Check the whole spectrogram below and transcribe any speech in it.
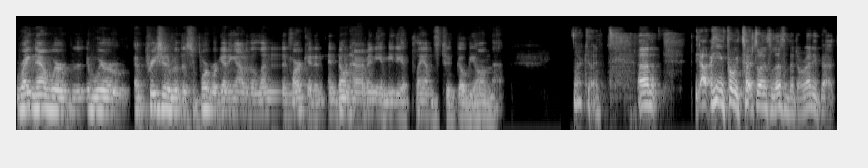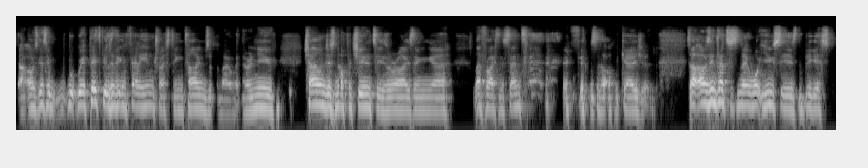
right now we're we're appreciative of the support we're getting out of the london market and, and don't have any immediate plans to go beyond that okay um, I think you've probably touched on it a little bit already, but I was going to say we appear to be living in fairly interesting times at the moment. There are new challenges and opportunities arising uh, left, right, and centre. it feels on occasion. So I was interested to know what you see as the biggest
